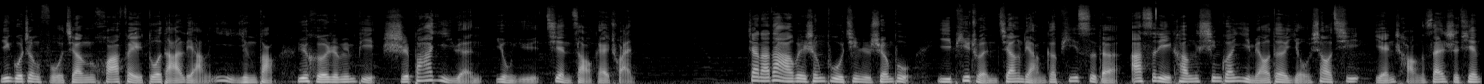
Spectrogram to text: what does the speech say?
英国政府将花费多达两亿英镑（约合人民币十八亿元）用于建造该船。加拿大卫生部近日宣布，已批准将两个批次的阿斯利康新冠疫苗的有效期延长三十天，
